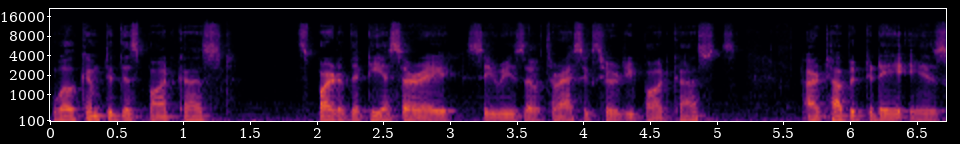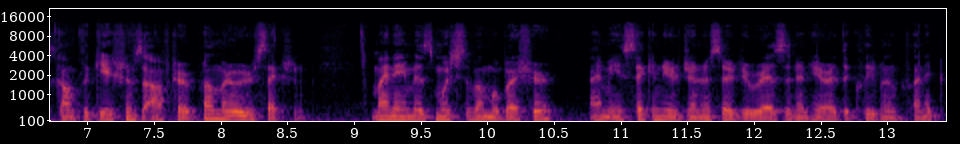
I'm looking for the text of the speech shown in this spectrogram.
Welcome to this podcast. It's part of the TSRA series of thoracic surgery podcasts. Our topic today is complications after pulmonary resection. My name is Mujtaba Mubashir. I'm a second year general surgery resident here at the Cleveland Clinic.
